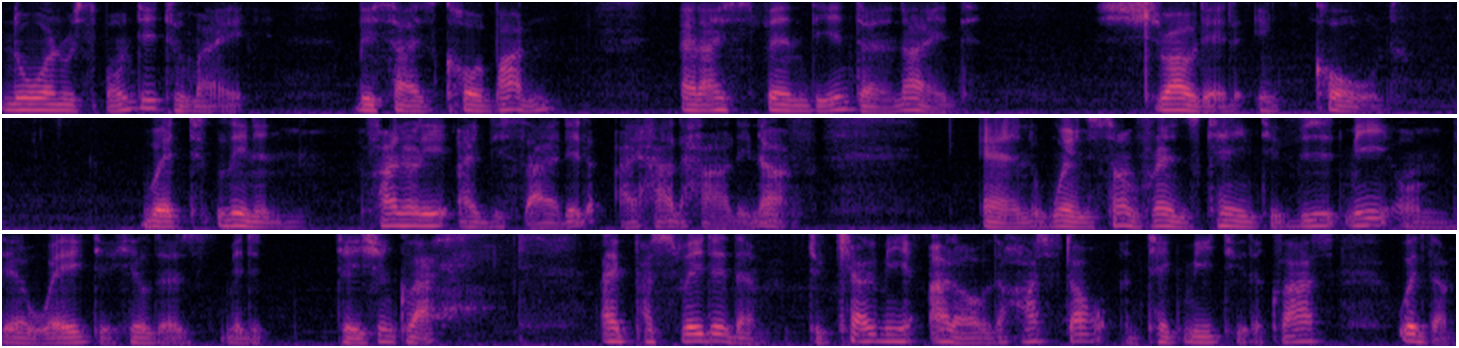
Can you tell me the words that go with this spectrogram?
no one responded to my besides call button, and I spent the entire night shrouded in cold, wet linen Finally, I decided I had had enough. And when some friends came to visit me on their way to Hilda's meditation class, I persuaded them to carry me out of the hospital and take me to the class with them.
